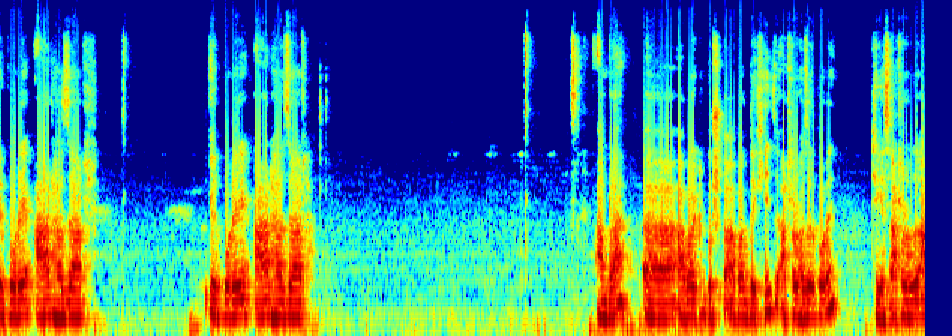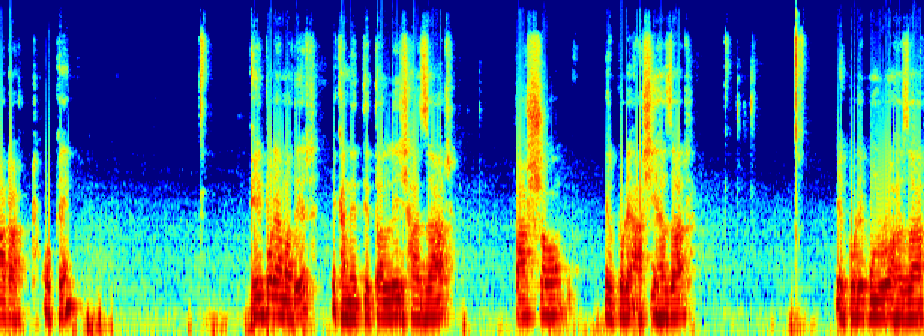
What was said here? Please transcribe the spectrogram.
এরপরে আট হাজার, এরপরে আট হাজার। আমরা আবার একটু আবার দেখি আঠারো হাজার পরে। ঠিক আছে, আঠারো আট আট, ওকে। এরপরে আমাদের এখানে তেতাল্লিশ হাজার পাঁচশো, এরপরে আশি হাজার এরপরে পনেরো হাজার,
